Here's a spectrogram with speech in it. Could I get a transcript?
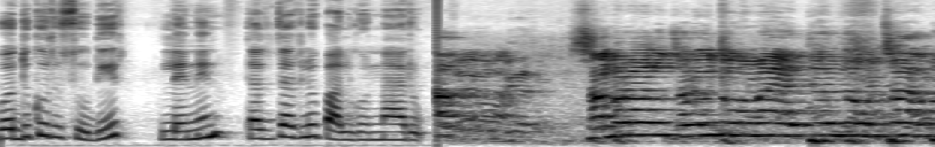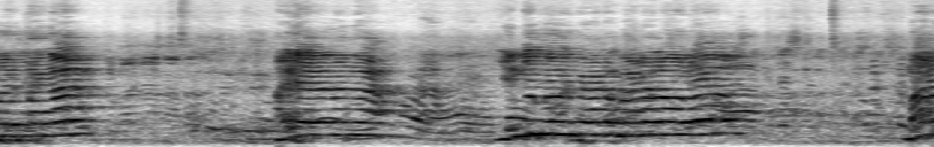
బొద్దుకూరు సుధీర్ లెనిన్ తదితరులు పాల్గొన్నారు. సంబరాలు జరుగుతూ ఉన్నాయి. అత్యంత ఉత్సాహభరితంగా. అదేవిధంగా ఇందుకూరుపేట మండలంలో మన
